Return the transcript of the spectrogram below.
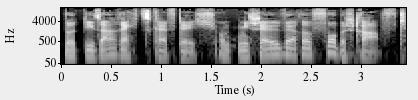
wird dieser rechtskräftig und Michel wäre vorbestraft.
